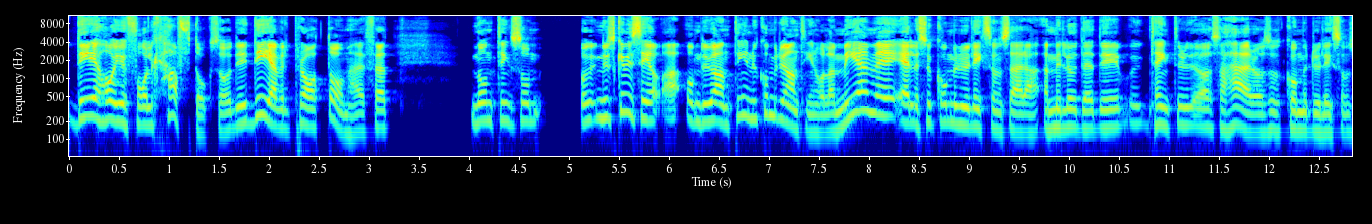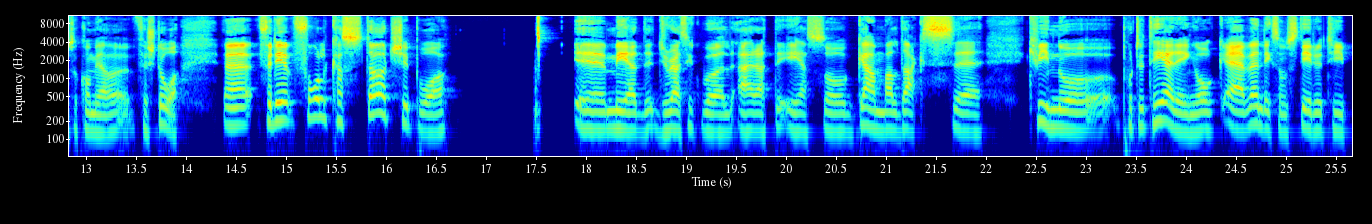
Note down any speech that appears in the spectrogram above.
det har ju folk haft också. Och det är det jag vill prata om här. För att någonting som... Och nu ska vi se ah, om du antingen... Nu kommer du antingen hålla med mig eller så kommer du liksom så här... Ah, men Ludde, det, tänkte du så här? Och så kommer du liksom... Så kommer jag förstå. Eh, för det folk har stört sig på eh, med Jurassic World är att det är så gammaldags eh, kvinnoporträttering och även liksom stereotyp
